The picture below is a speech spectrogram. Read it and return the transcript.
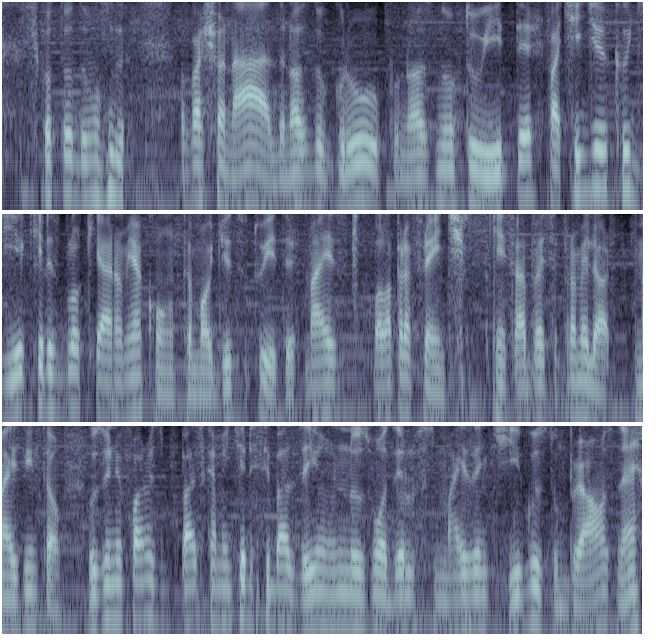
ficou todo mundo apaixonado, nós do grupo, nós no Twitter. Fatídico o dia que eles bloquearam minha conta, maldito Twitter. Mas bola pra frente, quem sabe vai ser para melhor. Mas então, os uniformes basicamente eles se baseiam nos modelos mais antigos do Browns, né?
